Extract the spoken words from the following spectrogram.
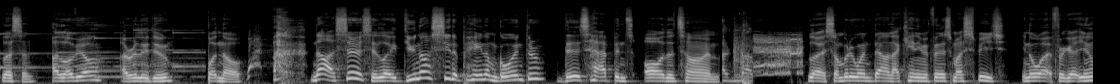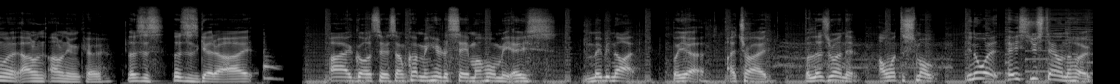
Listen, I love y'all. I really do. But no. nah, seriously, like, do you not see the pain I'm going through? This happens all the time. Look, somebody went down. I can't even finish my speech. You know what? Forget. You know what? I don't. I don't even care. Let's just. Let's just get it. All right. All right, go. I'm coming here to save my homie Ace. Maybe not. But yeah, I tried. But let's run it. I want the smoke. You know what? Ace, you stay on the hook.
